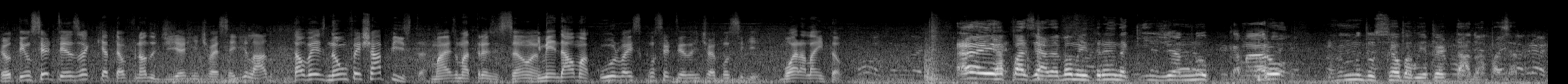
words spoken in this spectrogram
Eu tenho certeza que até o final do dia a gente vai sair de lado. Talvez não fechar a pista, mas uma transição, emendar uma curva, isso com certeza a gente vai conseguir. Bora lá então. Aí, rapaziada, vamos entrando aqui já no Camaro. Mano do céu, o bagulho é apertado, rapaziada.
